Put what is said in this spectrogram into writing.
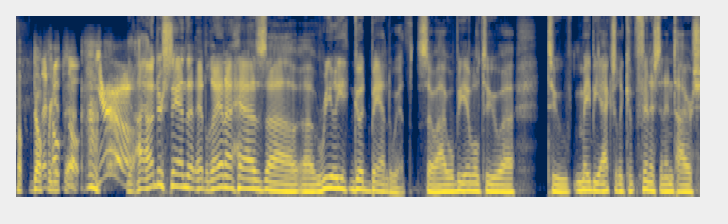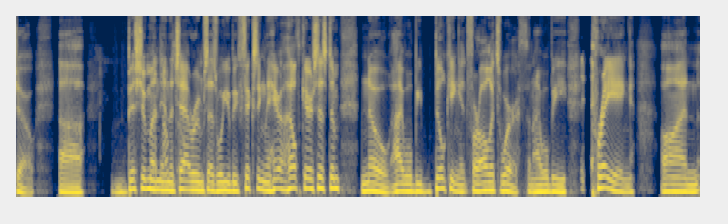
don't don't Let's forget hope that. so. Yeah. Yeah, I understand that Atlanta has uh, uh, really good bandwidth, so I will be able to uh, to maybe actually finish an entire show. Uh, Bishaman in the chat room says, "Will you be fixing the he- healthcare system?" No, I will be bilking it for all it's worth, and I will be preying on uh,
